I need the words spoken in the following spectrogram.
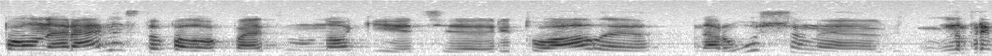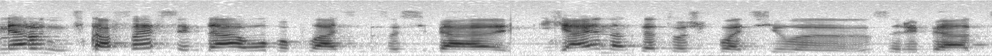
полное равенство полов, поэтому многие эти ритуалы нарушены. Например, в кафе всегда оба платят за себя. Я иногда тоже платила за ребят.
